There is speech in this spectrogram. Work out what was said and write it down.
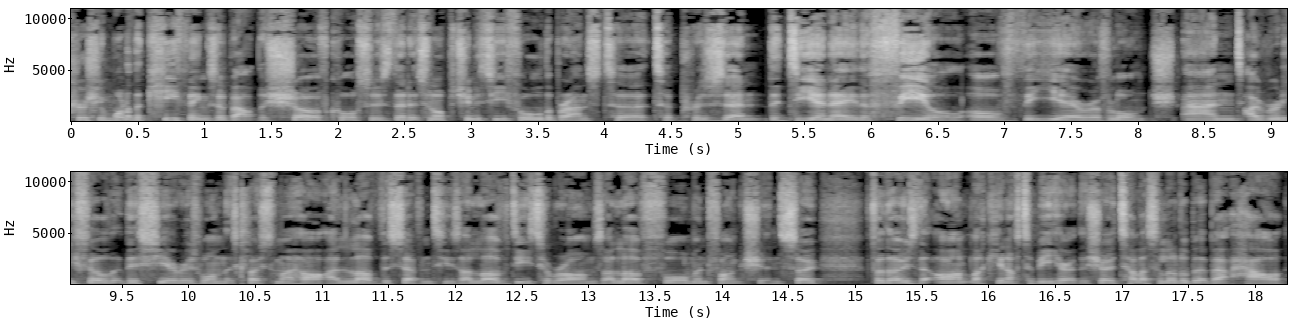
Christian, one of the key things about the show, of course, is that it's an opportunity for all the brands to, to present the DNA, the feel of the year of launch. And I really feel that this year is one that's close to my heart. I love the 70s. I love Dieter Rams. I love form and function. So, for those that aren't lucky enough to be here at the show, tell us a little bit about how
